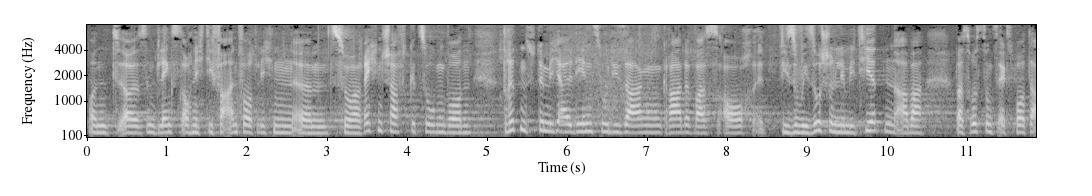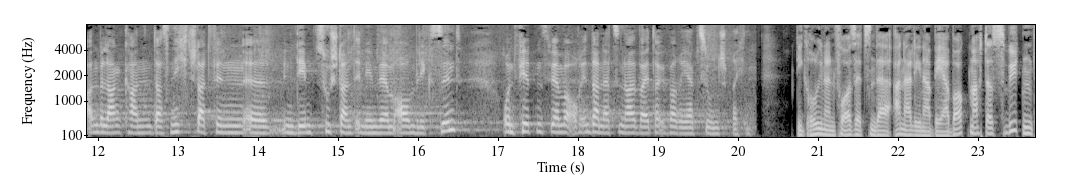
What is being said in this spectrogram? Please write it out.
und äh, sind längst auch nicht die Verantwortlichen ähm, zur Rechenschaft gezogen worden. Drittens stimme ich all denen zu, die sagen, gerade was auch die sowieso schon limitierten, aber was Rüstungsexporte anbelangt, kann das nicht stattfinden äh, in dem Zustand, in dem wir im Augenblick sind. Und viertens werden wir auch international weiter über Reaktionen sprechen. Die Grünen-Vorsitzende Annalena Baerbock macht das wütend.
